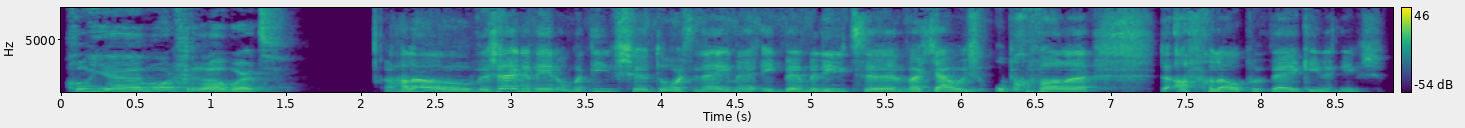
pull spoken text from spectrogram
Goedemorgen Robert. Hallo, we zijn er weer om het nieuws eh, door te nemen. Ik ben benieuwd uh, wat jou is opgevallen de afgelopen weken in het nieuws.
